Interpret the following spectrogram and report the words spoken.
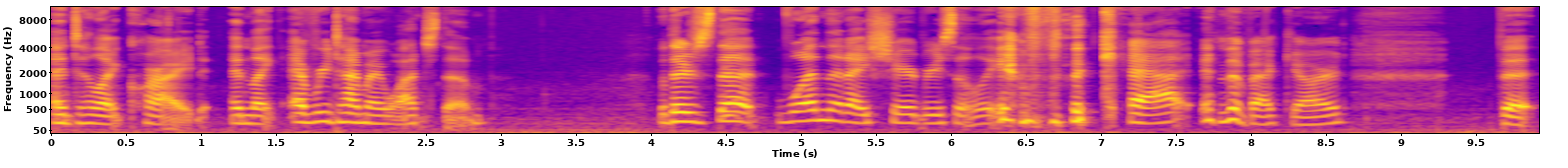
until I cried, and like every time I watch them. There's that one that I shared recently of the cat in the backyard that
